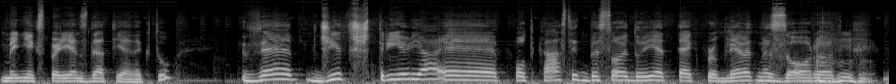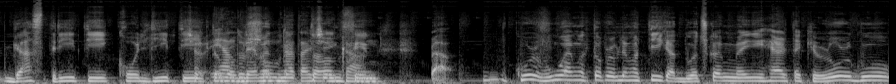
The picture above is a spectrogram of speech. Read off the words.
me një eksperiencë dhe atje edhe këtu Dhe gjithë shtrirja e podcastit besoj do jetë tek problemet me zorrët, gastriti, koliti, këto problemet e tjera që kanë. Pra, kur vuajmë nga këto problematika, duhet shkojmë menjëherë te kirurgu,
